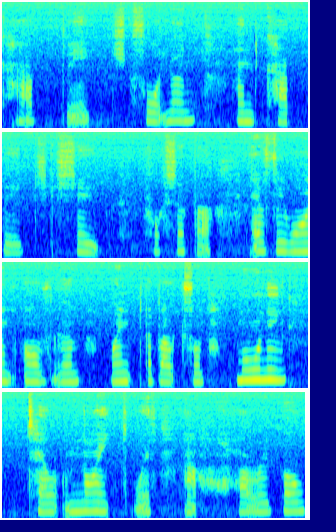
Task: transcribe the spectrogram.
cabbage for lunch and cabbage soup for supper. Every one of them went about from morning till night with a horrible,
